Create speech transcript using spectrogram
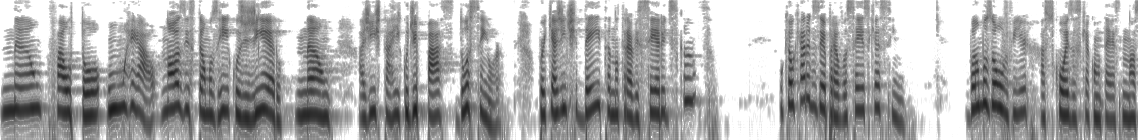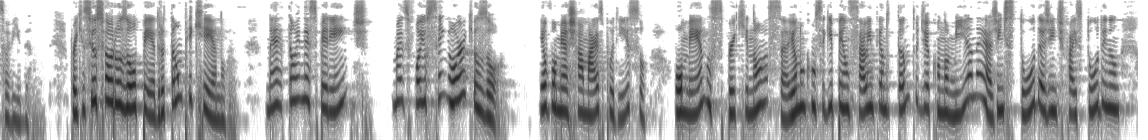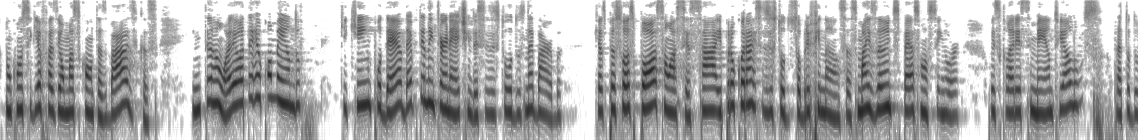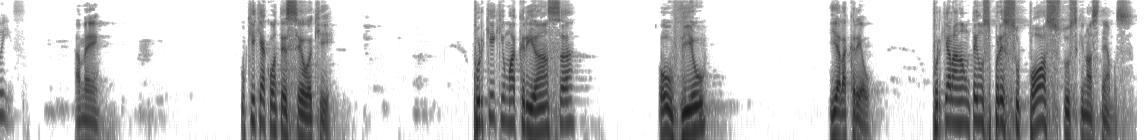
Não faltou um real. Nós estamos ricos de dinheiro? Não. A gente está rico de paz do Senhor. Porque a gente deita no travesseiro e descansa. O que eu quero dizer para vocês é que assim, vamos ouvir as coisas que acontecem na nossa vida. Porque se o Senhor usou Pedro tão pequeno, né, tão inexperiente, mas foi o Senhor que usou. Eu vou me achar mais por isso ou menos, porque nossa, eu não consegui pensar, eu entendo tanto de economia, né? A gente estuda, a gente faz tudo e não, não conseguia fazer umas contas básicas. Então, eu até recomendo que quem puder, deve ter na internet ainda esses estudos, né, Barba? que as pessoas possam acessar e procurar esses estudos sobre finanças, mas antes peçam ao Senhor o esclarecimento e a luz para tudo isso. Amém. O que, que aconteceu aqui? Por que, que uma criança ouviu e ela creu? Porque ela não tem os pressupostos que nós temos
